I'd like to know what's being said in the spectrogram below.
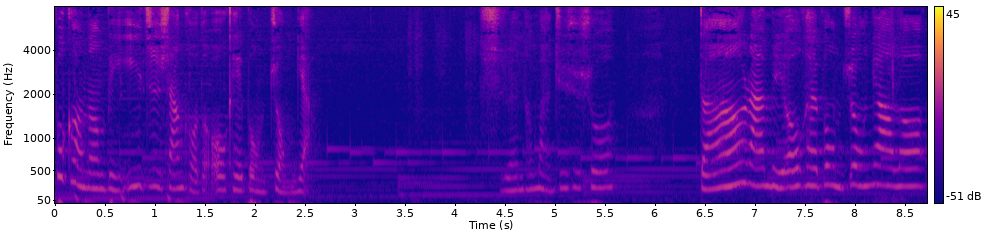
不可能比医治伤口的 OK 绷重要。十元铜板继续说：“当然比 OK 绷重要喽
